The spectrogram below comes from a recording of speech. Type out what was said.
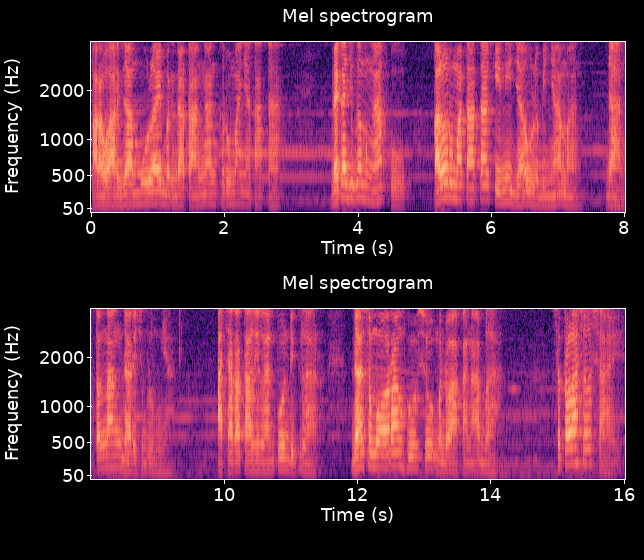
Para warga mulai berdatangan ke rumahnya Tata. Mereka juga mengaku kalau rumah Tata kini jauh lebih nyaman dan tenang dari sebelumnya. Acara tahlilan pun digelar dan semua orang khusyuk mendoakan Abah. Setelah selesai,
